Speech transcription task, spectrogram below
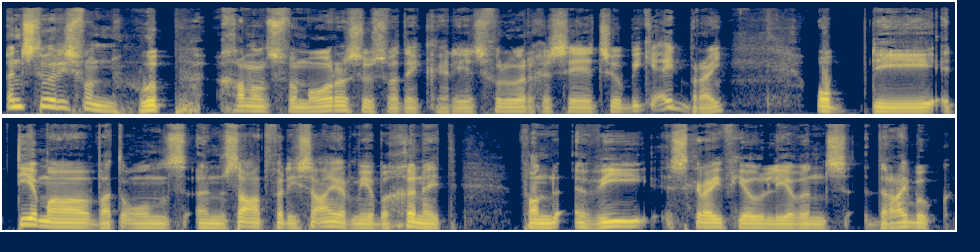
In stories van hoop gaan ons vanmôre soos wat ek reeds vroeër gesê het, so 'n bietjie uitbrei op die tema wat ons in Saad vir die Saaier mee begin het van wie skryf jou lewensdraaiboek.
